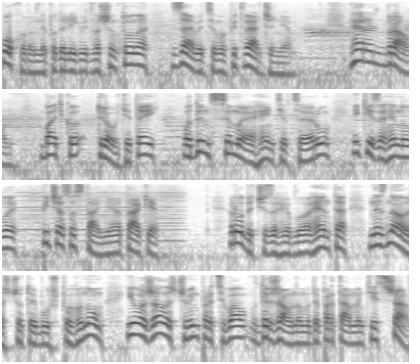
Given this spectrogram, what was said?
Похорон неподалік від Вашингтона зайве цьому підтвердження. Геральд Браун, батько трьох дітей, один з семи агентів ЦРУ, які загинули під час останньої атаки. Родичі загиблого агента не знали, що той був шпигуном, і вважали, що він працював в державному департаменті США.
